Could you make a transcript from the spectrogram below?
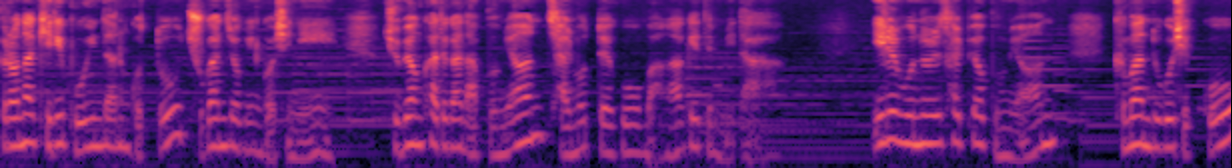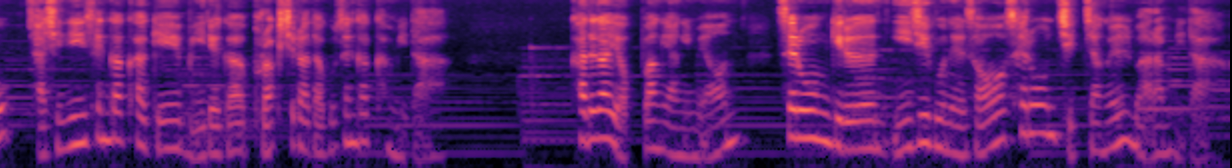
그러나 길이 보인다는 것도 주관적인 것이니 주변 카드가 나쁘면 잘못되고 망하게 됩니다. 일운을 살펴보면 그만두고 싶고 자신이 생각하기에 미래가 불확실하다고 생각합니다. 카드가 역방향이면 새로운 길은 이 지군에서 새로운 직장을 말합니다.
